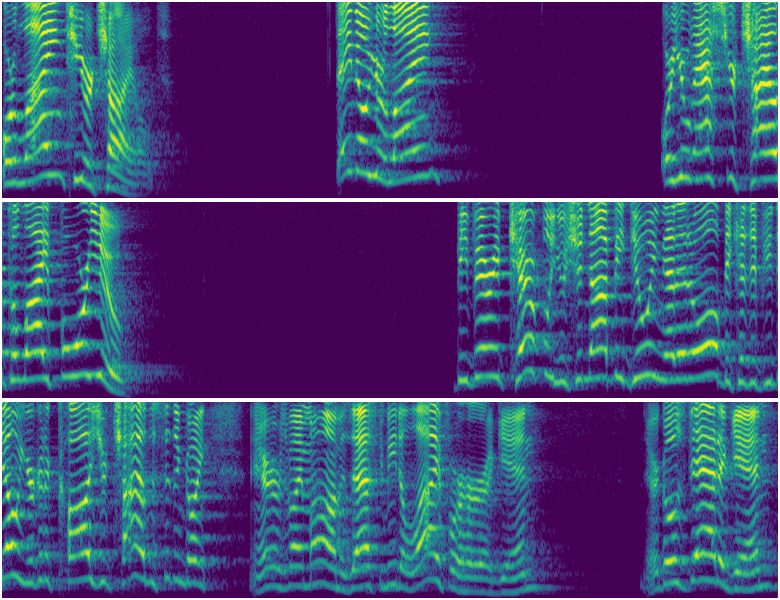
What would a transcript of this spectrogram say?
or lying to your child. They know you're lying. Or you ask your child to lie for you. Be very careful. You should not be doing that at all because if you don't, you're going to cause your child to sit there going, There's my mom is asking me to lie for her again. There goes dad again.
